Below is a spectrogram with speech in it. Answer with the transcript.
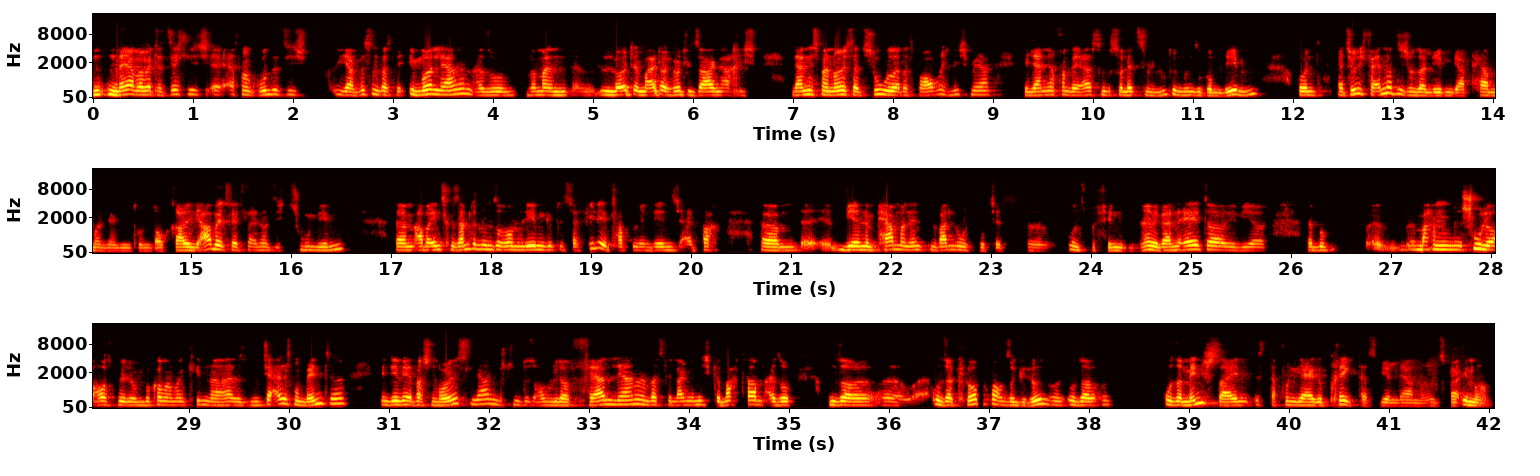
Naja, weil wir tatsächlich äh, erstmal grundsätzlich ja wissen, dass wir immer lernen. Also wenn man äh, Leute im Alter hört, die sagen, ach, ich lerne nicht mal Neues dazu oder das brauche ich nicht mehr. Wir lernen ja von der ersten bis zur letzten Minute in unserem Leben. Und natürlich verändert sich unser Leben ja permanent und auch gerade die Arbeitswelt verändert sich zunehmend. Ähm, aber insgesamt in unserem Leben gibt es ja viele Etappen, in denen sich einfach ähm, äh, wir in einem permanenten Wandlungsprozess uns befinden. Ne? Wir werden älter, wir machen Schule, Ausbildung, bekommen wir Kinder. Also das sind ja alles Momente, in denen wir etwas Neues lernen, bestimmtes auch wieder fernlernen, was wir lange nicht gemacht haben. Also unser, äh, unser Körper, unser Gehirn und unser, unser Menschsein ist davon ja geprägt, dass wir lernen, und zwar immer.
